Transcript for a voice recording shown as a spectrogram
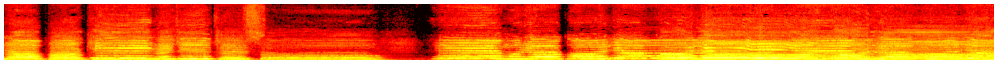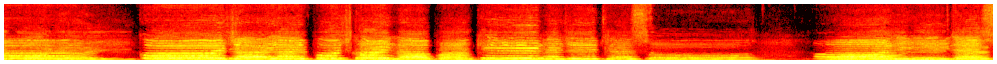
inapa kine jiteso emuria kolya kolya kolya kolya koja yai puch kainapa kine jiteso Oli jiteso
